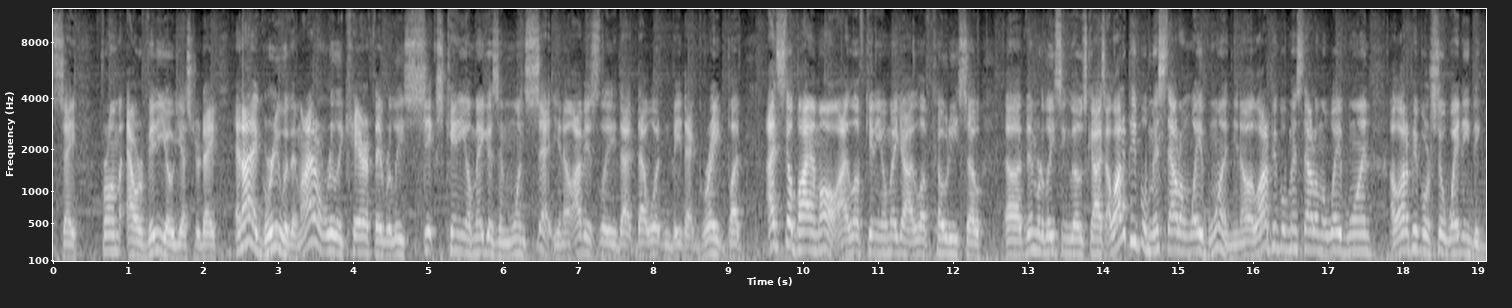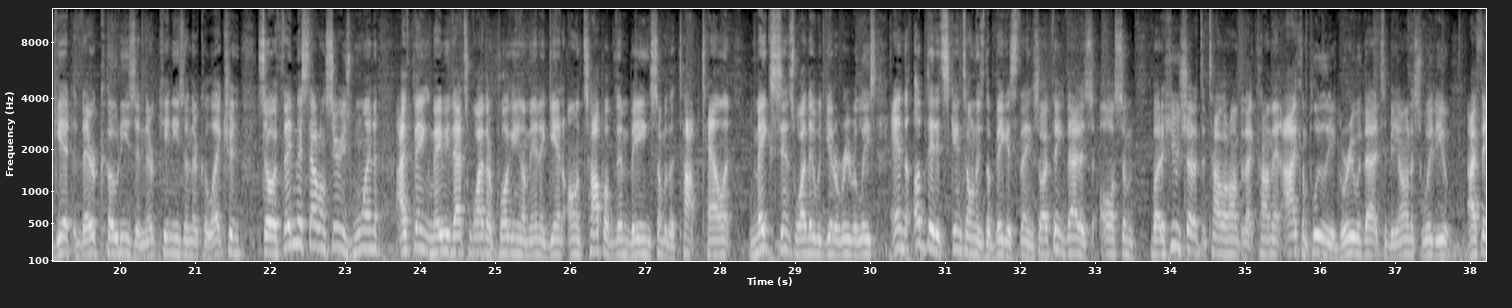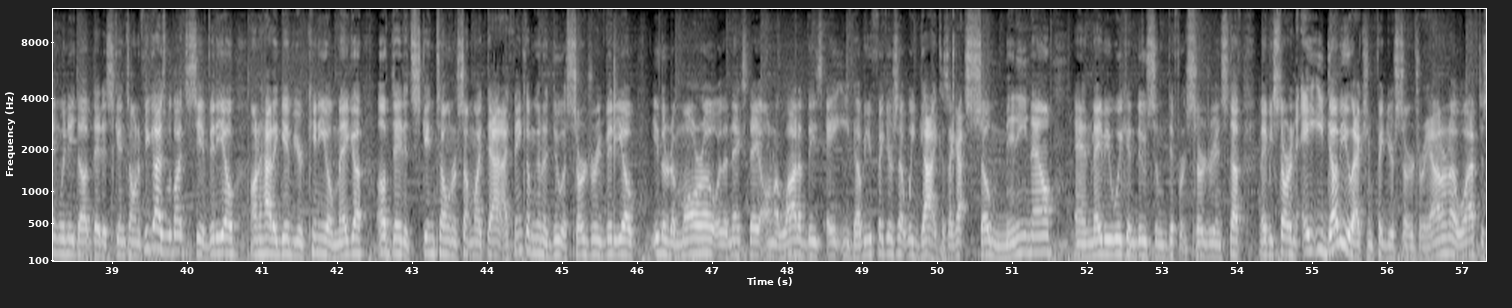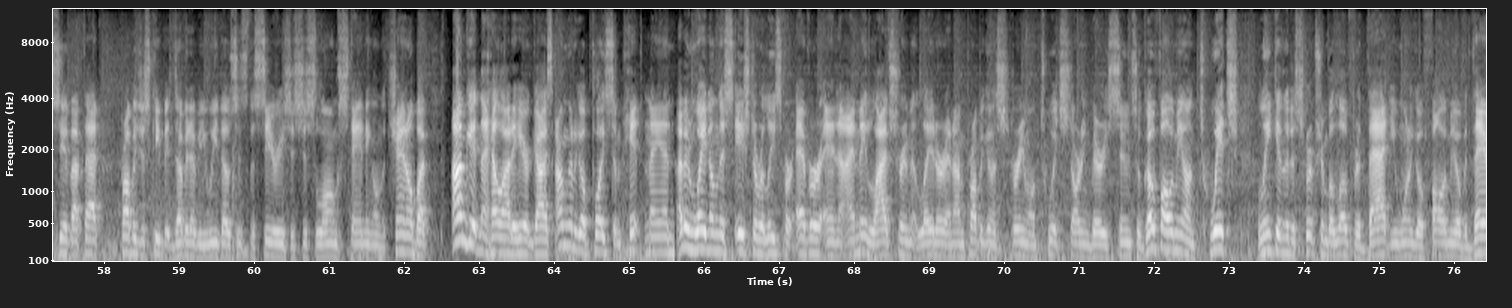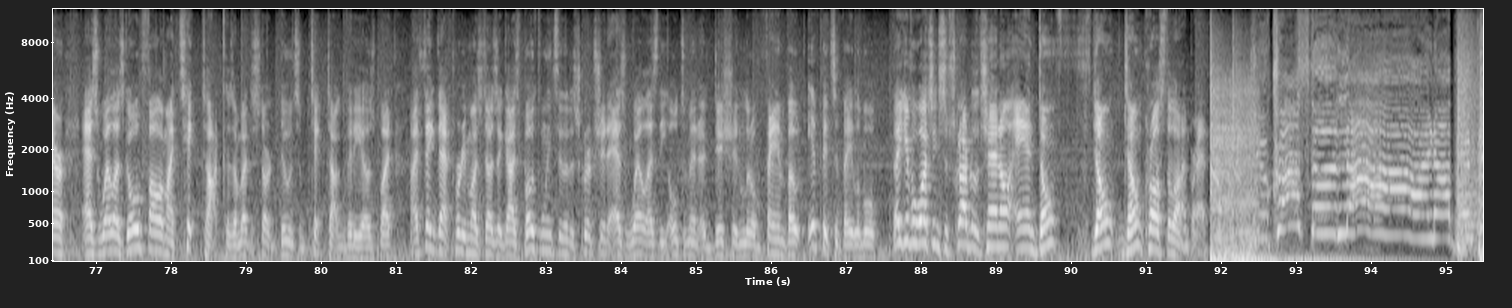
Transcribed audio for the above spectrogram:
say, from our video yesterday, and I agree with him. I don't really care if they release six Kenny Omegas in one set, you know, obviously that, that wouldn't be that great, but I'd still buy them all. I love Kenny Omega, I love Cody, so uh, them releasing those guys. A lot of people missed out on Wave 1, you know. A lot of people missed out on the Wave 1. A lot of people are still waiting to get their Codys and their Kennys in their collection. So if they missed out on Series 1, I think maybe that's why they're plugging them in again on top of them being some of the top talent makes sense why they would get a re-release, and the updated skin tone is the biggest thing, so I think that is awesome, but a huge shout out to Tyler Hahn for that comment. I completely agree with that, to be honest with you. I think we need the updated skin tone. If you guys would like to see a video on how to give your Kenny Omega updated skin tone or something like that, I think I'm going to do a surgery video either tomorrow or the next day on a lot of these AEW figures that we got, because I got so many now, and maybe we can do some different surgery and stuff. Maybe start an AEW action figure surgery. I don't know. We'll have to see about that. Probably just keep it WWE, though, since the series is just long standing on the channel, but I'm getting the hell out of here, guys. I'm going to go play some Hitman. I've been waiting on this ish to release forever, and I may live stream it later, and I'm probably going to stream on Twitch starting very soon. So go follow me on Twitch. Link in the description below for that. You want to go follow me over there, as well as go follow my TikTok, because I'm about to start doing some TikTok videos, but I think that pretty much does it, guys. Both links in the description, as well as the Ultimate Edition little fan vote, if it's available. Thank you for watching. Subscribe to the channel, and don't, don't, don't cross the line, Brad Cross the line. I've been.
